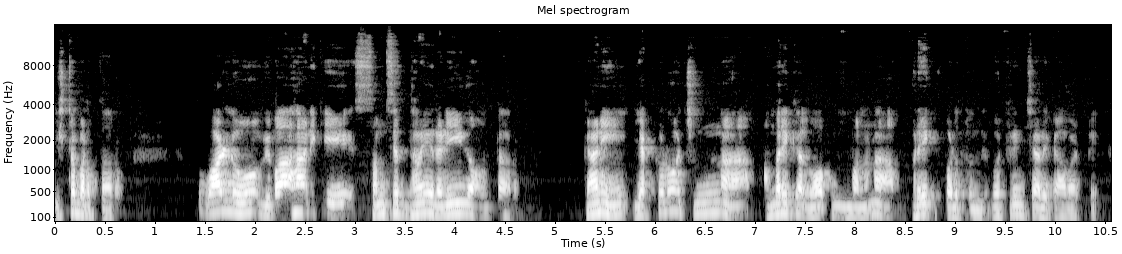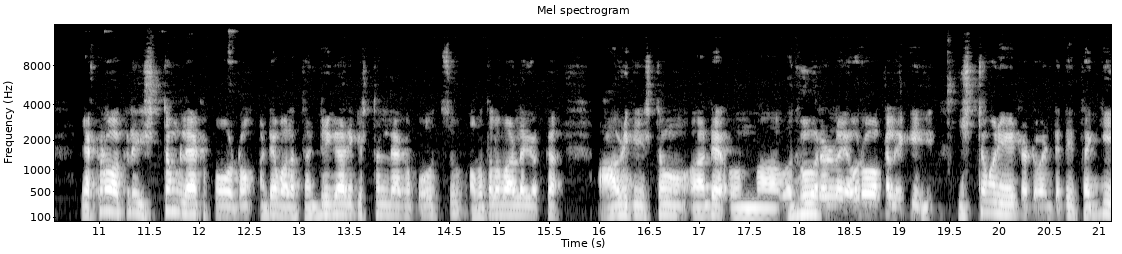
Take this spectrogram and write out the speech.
ఇష్టపడతారు. వాళ్ళు వివాహానికి సంసిద్ధమై రెడీగా ఉంటారు. కానీ ఎక్కడో చిన్న అమెరికా లోపం వలన బ్రేక్ పడుతుంది వక్రించారు కాబట్టి. ఎక్కడో అక్కడ ఇష్టం లేకపోవడం అంటే వాళ్ళ తండ్రి గారికి ఇష్టం లేకపోవచ్చు అవతల వాళ్ళ యొక్క ఆవిడికి ఇష్టం అంటే వధూవరుల్లో ఎవరో ఒకరికి ఇష్టం అనేటటువంటిది తగ్గి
